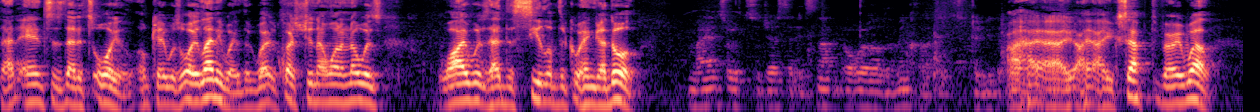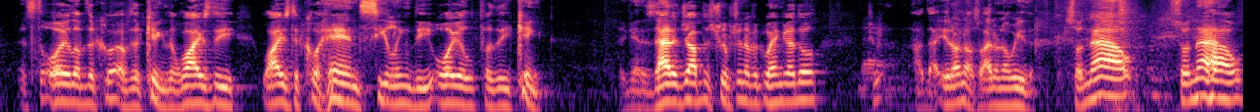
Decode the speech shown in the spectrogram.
That answers that it's oil. Okay, it was oil anyway. The question I want to know is why was had the seal of the Kohen Gadol? My answer would suggest that it's not the oil of the mincha. It could be the. I, I, I accept very well. It's the oil of the of the king. Then why is the why is the kohen sealing the oil for the king? Again, is that a job description of a kohen gadol? Uh, that you don't know, so I don't know either. So now, so now,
